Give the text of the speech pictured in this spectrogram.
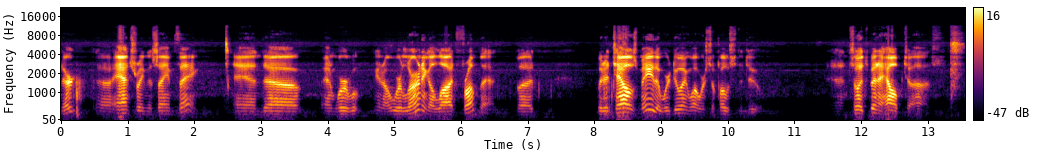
they're uh, answering the same thing, and uh, and we're you know we're learning a lot from that. But but it tells me that we're doing what we're supposed to do, and so it's been a help to us.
